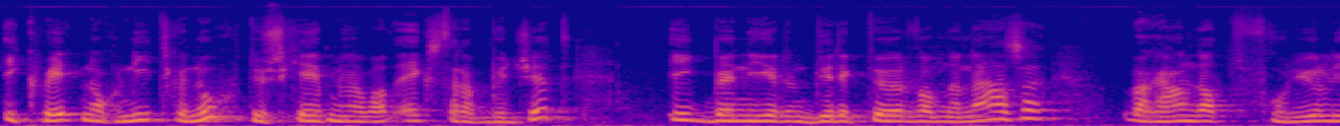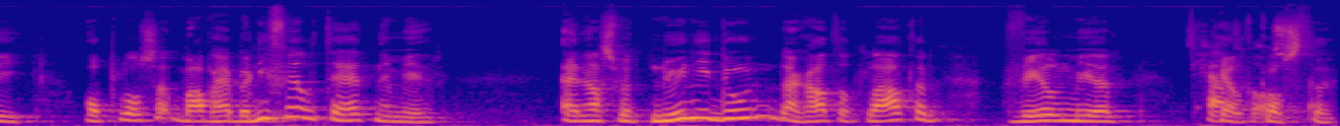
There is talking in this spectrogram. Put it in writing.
Ik weet nog niet genoeg, dus geef me wat extra budget. Ik ben hier een directeur van de NASA. We gaan dat voor jullie oplossen. Maar we hebben niet veel tijd meer. En als we het nu niet doen, dan gaat het later veel meer geld, kosten.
